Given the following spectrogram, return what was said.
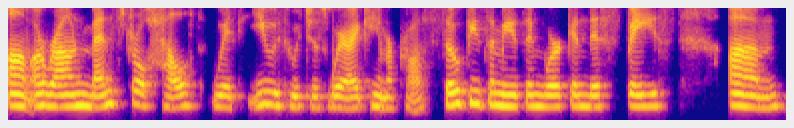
um, around menstrual health with youth, which is where I came across Sophie's amazing work in this space. Um,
